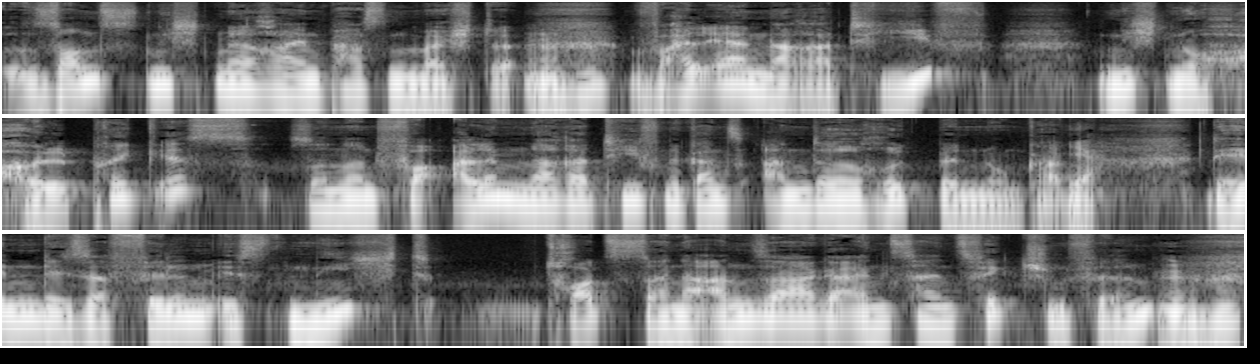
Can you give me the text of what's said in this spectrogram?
sonst nicht mehr reinpassen möchte, mhm. weil er narrativ nicht nur holprig ist, sondern vor allem narrativ eine ganz andere Rückbindung hat. Ja. Denn dieser Film ist nicht trotz seiner Ansage ein Science-Fiction-Film. Mhm.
